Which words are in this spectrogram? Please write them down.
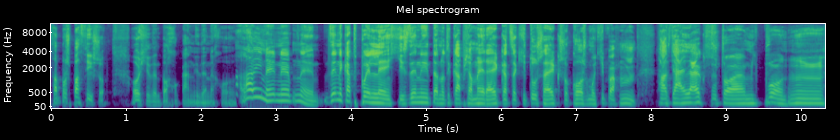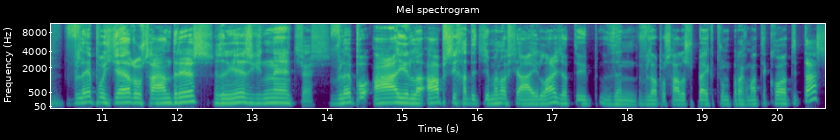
Θα προσπαθήσω. Όχι, δεν το έχω κάνει, δεν έχω. Αλλά είναι, είναι, ναι, δεν είναι κάτι που ελέγχεις. Δεν ήταν ότι κάποια μέρα έκατσα, κοιτούσα έξω κόσμο και είπα Θα διαλέξω το λοιπόν. βλέπω γέρους άντρες, γριές γυναίκες. Βλέπω άειλα, άψυχα αντικείμενα, όχι άειλα, γιατί δεν βλέπω σε άλλο σπέκτρουμ πραγματικότητας.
